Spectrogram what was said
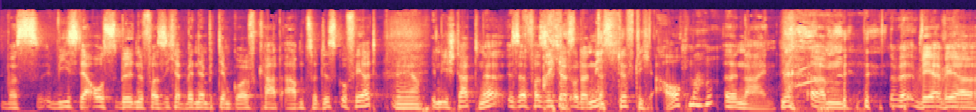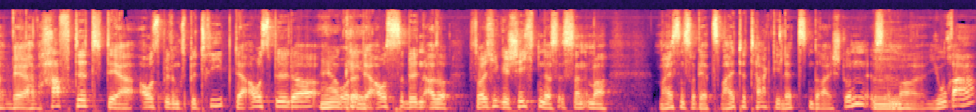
Was, wie ist der Auszubildende versichert, wenn er mit dem Golfkart abends zur Disco fährt? Ja. In die Stadt, ne? Ist er versichert das, oder Das nicht? dürfte ich auch machen? Äh, nein. ähm, wer, wer, wer haftet? Der Ausbildungsbetrieb, der Ausbilder Ja, okay. oder der Auszubildende? Also solche Geschichten, das ist dann immer Meistens so der zweite Tag, die letzten drei Stunden, ist immer Jura,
